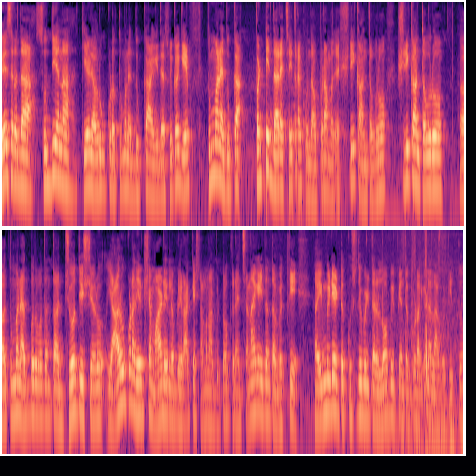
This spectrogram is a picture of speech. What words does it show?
ಬೇಸರದ ಸುದ್ದಿಯನ್ನು ಕೇಳಿ ಅವ್ರಿಗೂ ಕೂಡ ತುಂಬಾನೇ ದುಃಖ ಆಗಿದೆ. ಸೊ ಹೀಗಾಗಿ ತುಂಬಾನೇ ದುಃಖ ಪಟ್ಟಿದ್ದಾರೆ ಚೈತ್ರ ಕುಂದಾಪುರ ಮತ್ತು ಶ್ರೀಕಾಂತ್ ಅವರು. ಶ್ರೀಕಾಂತ್ ಅವರು ಆ, ತುಂಬಾನೇ ಅದ್ಭುತವಾದಂಥ ಜ್ಯೋತಿಷ್ಯರು ಯಾರೂ ಕೂಡ ನಿರೀಕ್ಷೆ ಮಾಡಿರಲಿಲ್ಲ ಬಿಡಿ ರಾಕೇಶ್ ನಮ್ಮನ್ನ ಬಿಟ್ಟು ಹೋಗ್ತಾರೆ. ಚೆನ್ನಾಗೇ ಇದ್ದಂಥ ವ್ಯಕ್ತಿ ಇಮಿಡಿಯೇಟ್ ಕುಸಿದು ಬೀಳ್ತಾರೆ ಲೋ ಬಿ ಪಿ ಅಂತ ಕೂಡ ಹೇಳಲಾಗುತ್ತಿತ್ತು.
